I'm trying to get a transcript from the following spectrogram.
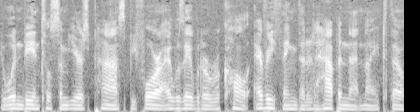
It wouldn't be until some years passed before I was able to recall everything that had happened that night, though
